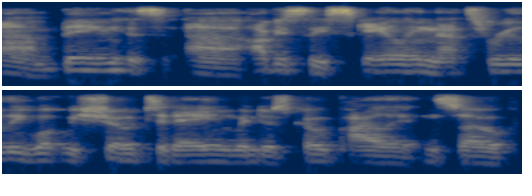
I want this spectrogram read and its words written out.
Um, Bing is uh, obviously scaling. That's really what we showed today in Windows Copilot. And so,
